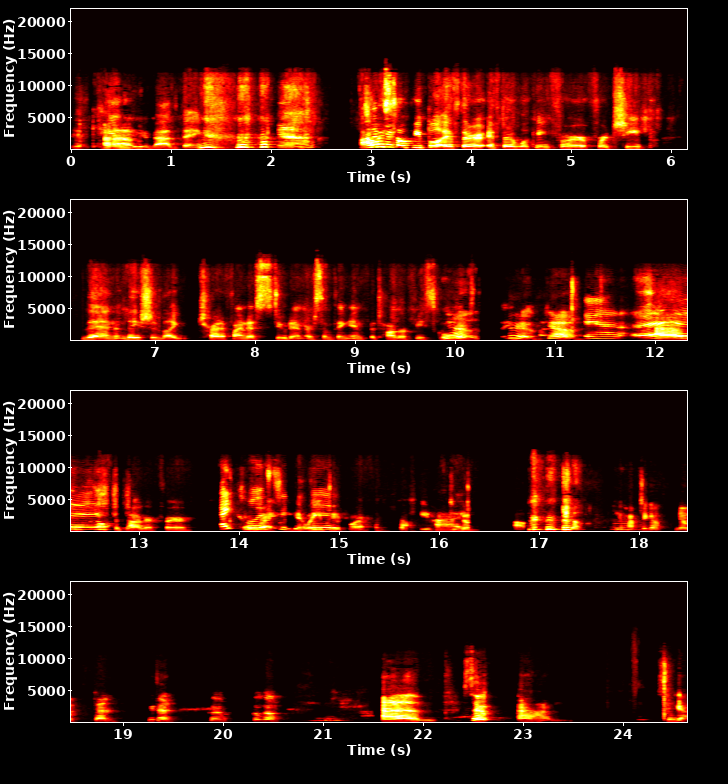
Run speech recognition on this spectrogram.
it can Um, be a bad thing. I always tell people if they're if they're looking for for cheap, then they should like try to find a student or something in photography school. Yeah, something. True. Yeah. Um, And no photographer, I you're right. could You get what you pay for. Stop. You have Hi. to go. Stop. You have to go. No, Done. You're done. Go. Go. Go. Um. So. Um. So yeah.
